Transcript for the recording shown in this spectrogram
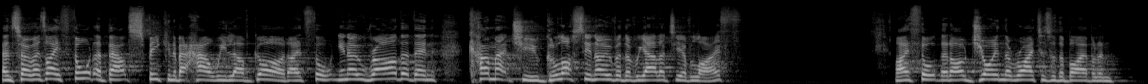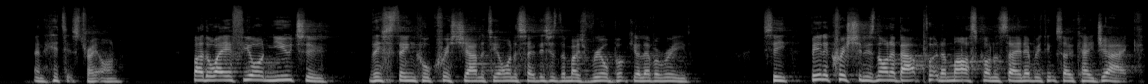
And so, as I thought about speaking about how we love God, I thought, you know, rather than come at you glossing over the reality of life, I thought that I'll join the writers of the Bible and, and hit it straight on. By the way, if you're new to this thing called Christianity, I want to say this is the most real book you'll ever read. See, being a Christian is not about putting a mask on and saying everything's okay, Jack.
